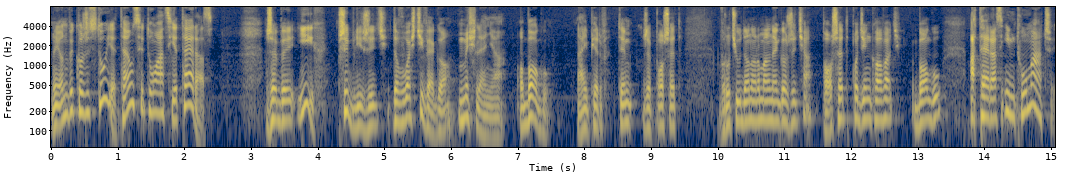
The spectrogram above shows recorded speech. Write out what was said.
no i on wykorzystuje tę sytuację teraz, żeby ich przybliżyć do właściwego myślenia o Bogu. Najpierw tym, że poszedł, wrócił do normalnego życia, poszedł podziękować Bogu, a teraz im tłumaczy.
